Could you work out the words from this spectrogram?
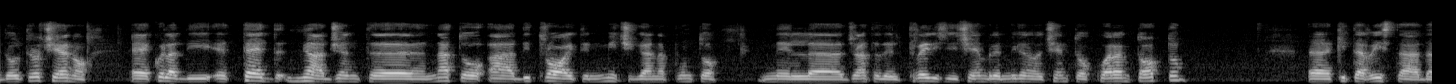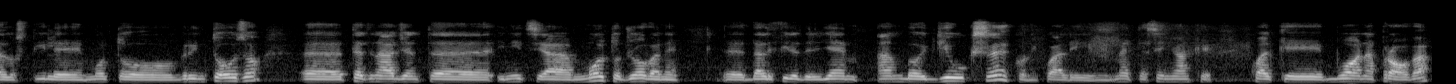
d'oltreoceano è quella di Ted Nugent, nato a Detroit in Michigan appunto nella giornata del 13 dicembre 1948, eh, chitarrista dallo stile molto grintoso. Eh, Ted Nugent eh, inizia molto giovane eh, dalle file degli Amboy Dukes, con i quali mette a segno anche qualche buona prova,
